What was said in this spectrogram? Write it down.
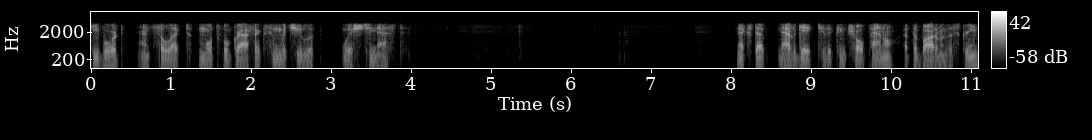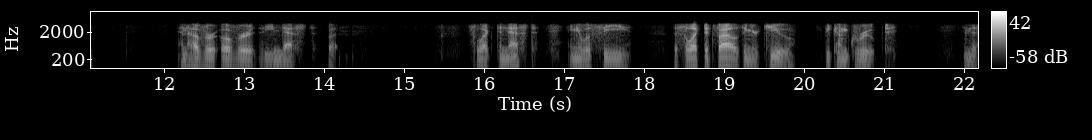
keyboard and select multiple graphics in which you look, wish to nest. Next up, navigate to the Control panel at the bottom of the screen and hover over the Nest button. Select the nest and you will see the selected files in your queue become grouped in this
